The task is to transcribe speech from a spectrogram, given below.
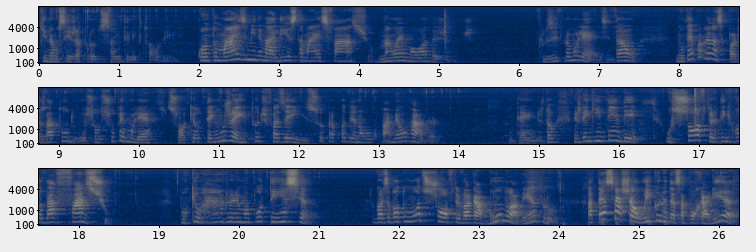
que não seja a produção intelectual dele. Quanto mais minimalista, mais fácil. Não é moda, gente. Inclusive para mulheres. Então, não tem problema, você pode usar tudo. Eu sou super mulher, só que eu tenho um jeito de fazer isso para poder não ocupar meu hardware. Entende? Então, a gente tem que entender. O software tem que rodar fácil. Porque o hardware é uma potência. Agora você bota um monte de software vagabundo lá dentro, até você achar o ícone dessa porcaria,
